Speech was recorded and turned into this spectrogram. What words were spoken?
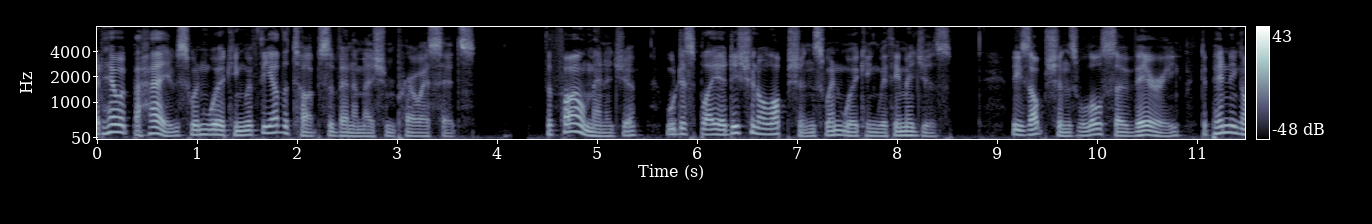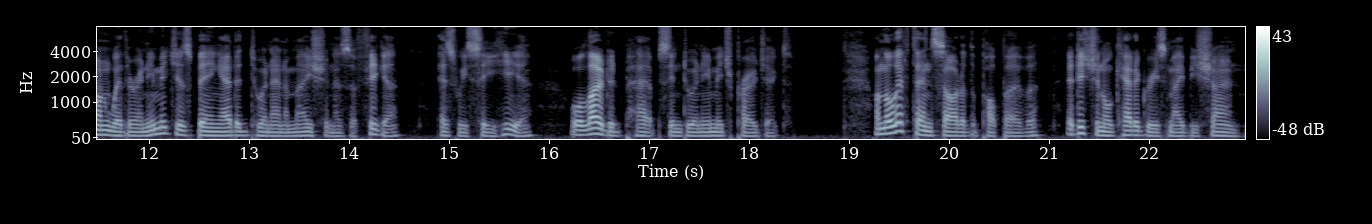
at how it behaves when working with the other types of Animation Pro assets. The File Manager will display additional options when working with images. These options will also vary depending on whether an image is being added to an animation as a figure, as we see here, or loaded perhaps into an image project. On the left hand side of the popover, additional categories may be shown.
